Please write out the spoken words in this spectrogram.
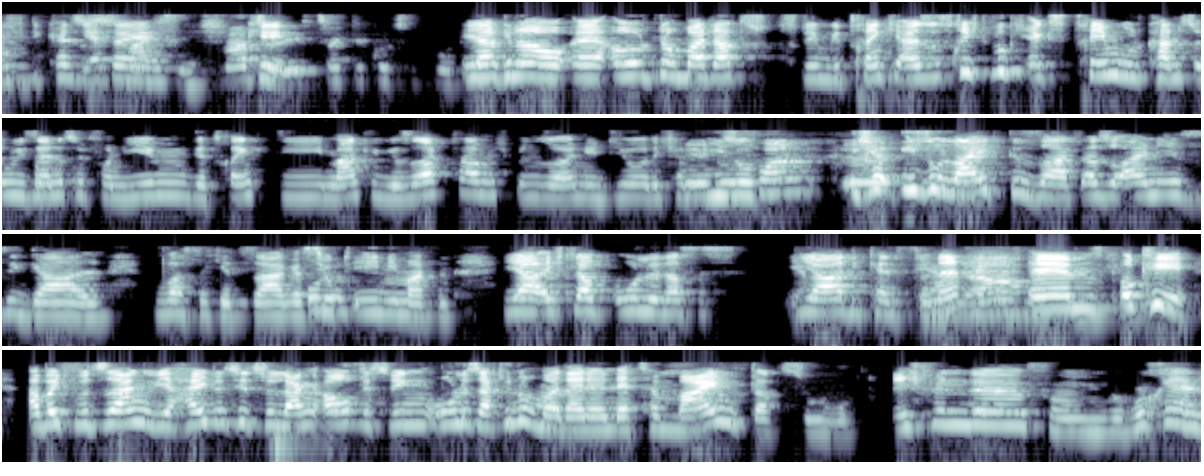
safe. Die kennst du Jetzt safe. weiß ich. Warte, Okay. ich zeig dir kurz ein Foto. Ja, genau. Äh, und nochmal dazu zu dem Getränk. Also es riecht wirklich extrem gut. Kann es irgendwie sein, dass wir von jedem Getränk die Marke gesagt haben? Ich bin so ein Idiot. Ich habe Nee, ISO, von, ich äh, hab ISO Light gesagt. Also eigentlich ist es egal, was ich jetzt sage. Es juckt eh niemanden. Ja, ich glaube, Ole, das ist... Ja, Ja. die kennst du, Ja, ne? ja. Ähm, okay, aber ich würde sagen, wir halten uns hier zu lange auf. Deswegen, Ole, sag du nochmal deine nette Meinung dazu. Ich finde, vom Geruch her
